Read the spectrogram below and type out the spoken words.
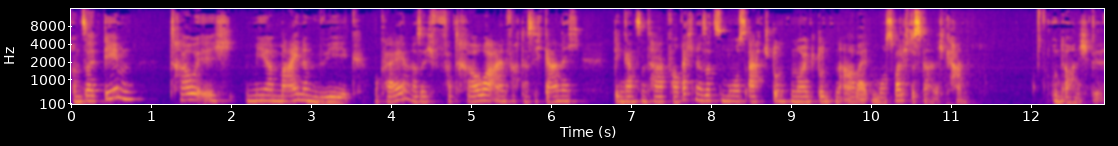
Und seitdem traue ich mir meinem Weg, okay? Also ich vertraue einfach, dass ich gar nicht den ganzen Tag vorm Rechner sitzen muss, acht Stunden, neun Stunden arbeiten muss, weil ich das gar nicht kann und auch nicht will.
